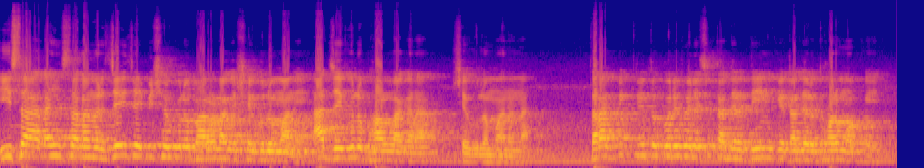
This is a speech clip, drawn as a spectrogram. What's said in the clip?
ঈসা আলাহি সালামের যেই যে বিষয়গুলো ভালো লাগে সেগুলো মানে। আর যেগুলো ভালো লাগে না, সেগুলো মানে না। তারা বিকৃত করে ফেলেছে তাদের দিনকে, তাদের ধর্মকে।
